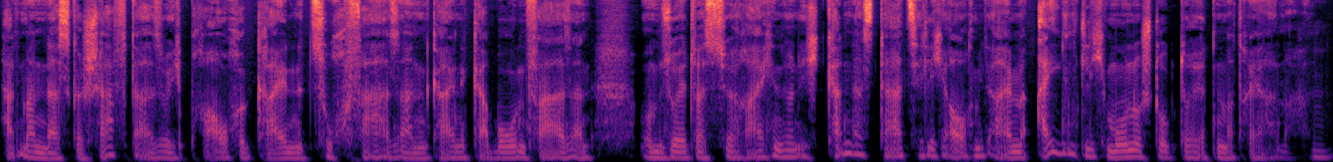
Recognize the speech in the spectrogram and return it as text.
hat man das geschafft. Also ich brauche keine Zugfasern, keine Carbonfasern, um so etwas zu erreichen, sondern ich kann das tatsächlich auch mit einem eigentlich monostrukturierten Material machen. Hm.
